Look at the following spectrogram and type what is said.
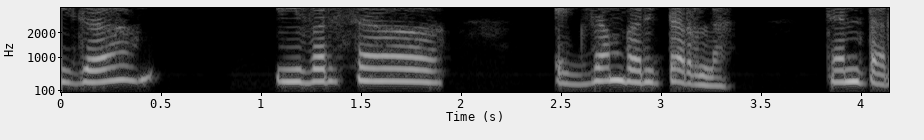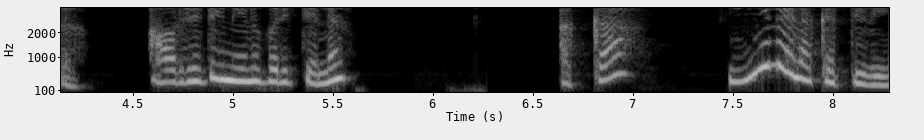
ಈಗ ಈ ವರ್ಷ ಎಕ್ಸಾಮ್ ಬರೀತಾರಲ್ಲ ಟೆಂತರ ಅವ್ರ ಜೊತೆಗೆ ನೀನು ಬರಿತೇನ? ಅಕ್ಕ, ಏನು ಹೇಳಕತ್ತೀವಿ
